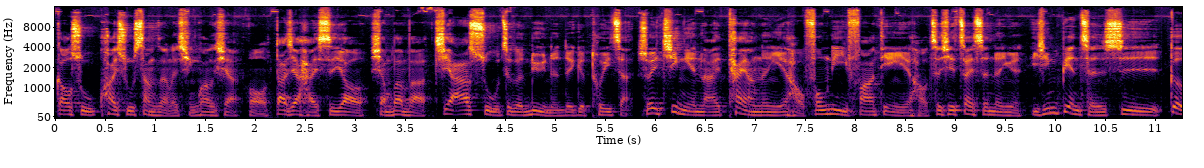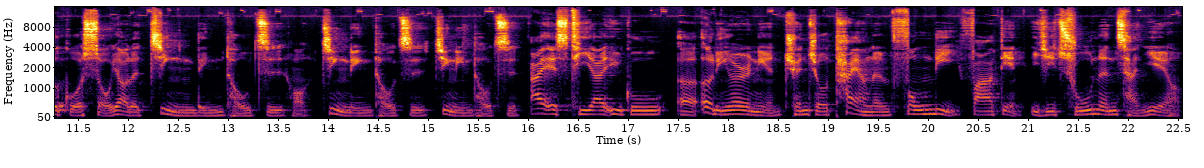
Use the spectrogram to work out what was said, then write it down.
高速快速上涨的情况下，哦，大家还是要想办法加速这个绿能的一个推展。所以近年来，太阳能也好，风力发电也好，这些再生能源已经变成是各国首要的近邻投资。哦，近邻投资，近邻。投资，ISTI 预估，呃，二零二二年全球太阳能、风力发电以及储能产业哦，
